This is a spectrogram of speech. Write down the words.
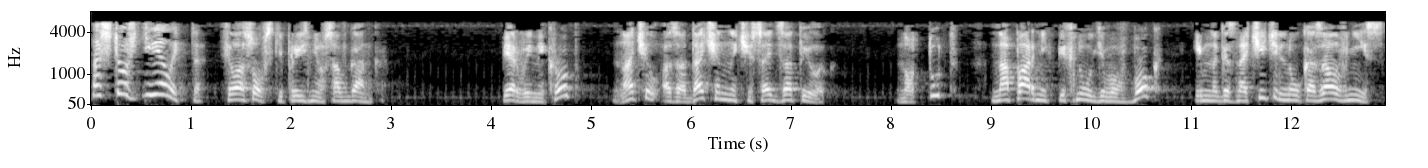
а что ж делать-то?» — философски произнес афганка. Первый микроб начал озадаченно чесать затылок. Но тут напарник пихнул его в бок и многозначительно указал вниз.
